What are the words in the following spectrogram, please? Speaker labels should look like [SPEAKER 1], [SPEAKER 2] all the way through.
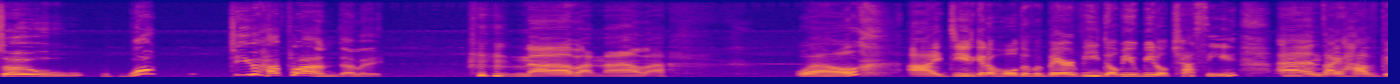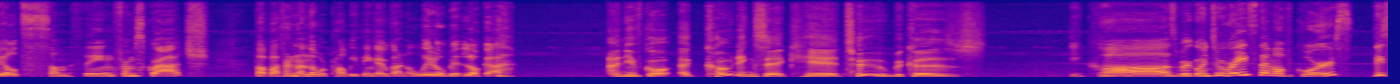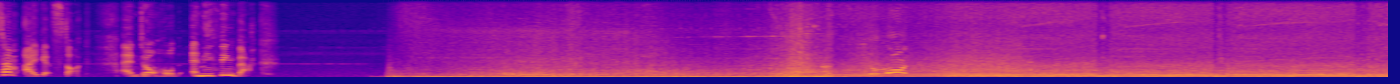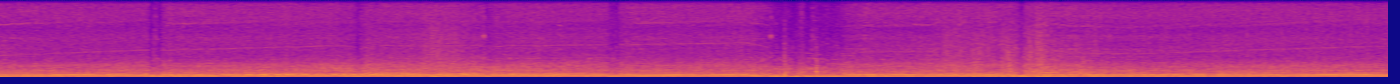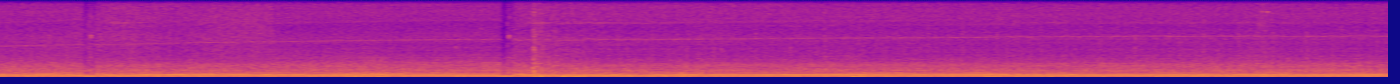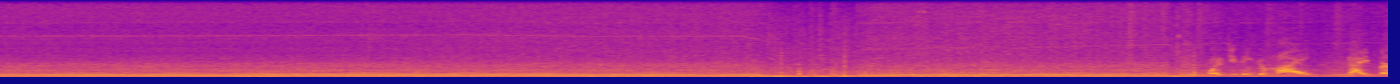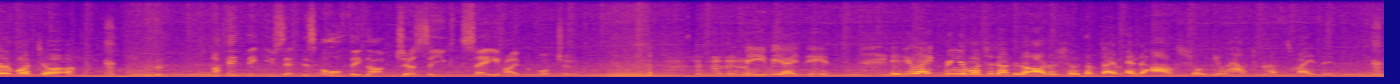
[SPEAKER 1] So, what do you have planned, Ellie?
[SPEAKER 2] nada, nada. Well, I did get a hold of a bare VW Beetle chassis, and I have built something from scratch. Papa Fernando would probably think I've gotten a little bit loca.
[SPEAKER 1] And you've got a Koenigsegg here too, because...
[SPEAKER 2] Because we're going to race them, of course. This time I get stuck, and don't hold anything back.
[SPEAKER 3] What did you think of my hypervocho?
[SPEAKER 1] I think you set this whole thing up just so you could say Hypervocho.
[SPEAKER 3] Maybe I did. If you like, bring your vocho down to the auto show sometime, and I'll show you how to customize it.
